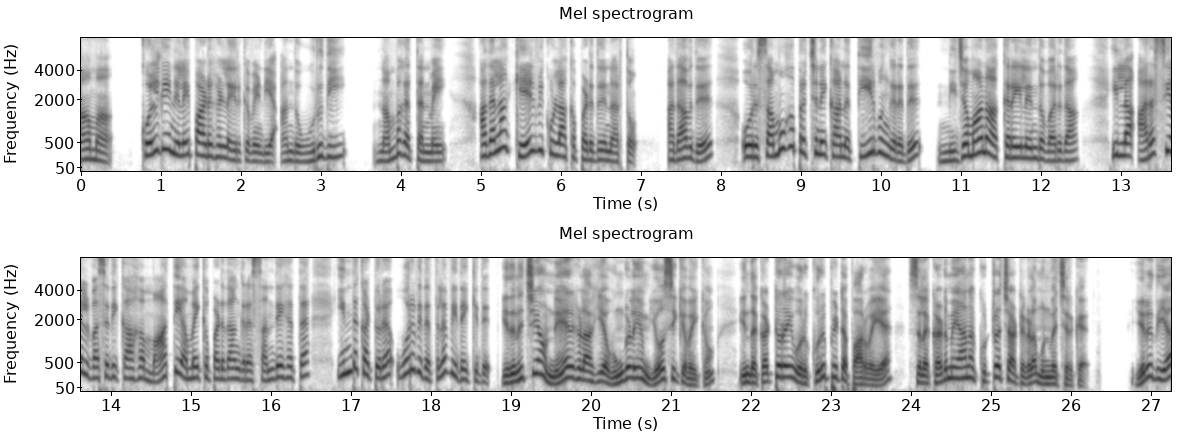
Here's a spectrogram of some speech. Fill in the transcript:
ஆமா. கொள்கை நிலைப்பாடுகள்ல இருக்க வேண்டிய அந்த உறுதி நம்பகத்தன்மை அதெல்லாம் கேள்விக்குள்ளாக்கப்படுதுன்னு அர்த்தம். அதாவது ஒரு சமூக பிரச்சனைக்கான தீர்வுங்கிறது நிஜமான அக்கறையிலேருந்து வருதா? இல்ல அரசியல் வசதிக்காக மாத்தி அமைக்கப்படுதாங்கிற சந்தேகத்தை இந்த கட்டுரை ஒரு விதத்துல விதைக்குது. இது நிச்சயம் நேர்களாகிய உங்களையும் யோசிக்க வைக்கும். இந்த கட்டுரை ஒரு குறிப்பிட்ட பார்வைய சில கடுமையான குற்றச்சாட்டுகளை முன்வச்சிருக்கு. இறுதியா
